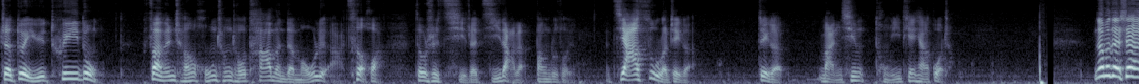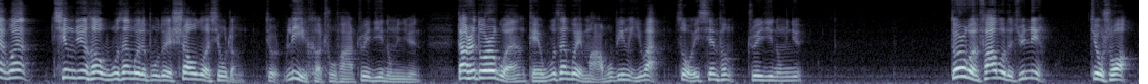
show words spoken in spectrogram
这对于推动范文成、洪承畴他们的谋略啊策划。都是起着极大的帮助作用，加速了这个这个满清统一天下的过程。那么，在山海关，清军和吴三桂的部队稍作休整，就立刻出发追击农民军。当时多尔衮给吴三桂马步兵一万作为先锋追击农民军。多尔衮发布的军令就说：“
